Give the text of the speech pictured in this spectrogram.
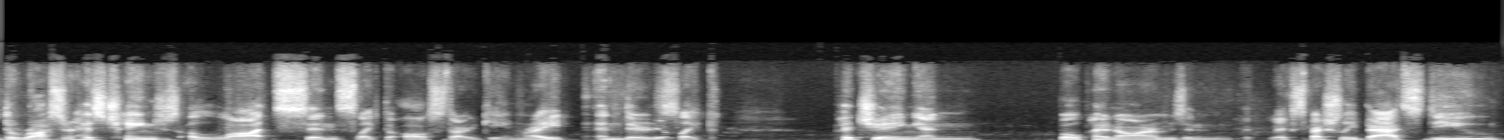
the roster has changed a lot since like the All-Star game, right? And there's like pitching and bullpen arms and especially bats. Do you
